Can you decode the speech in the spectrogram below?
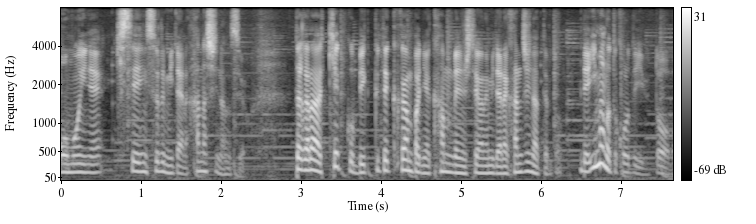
重いね規制にするみたいな話なんですよ。だから結構ビッグテックカンパニーは勘弁してよねみたいな感じになってるとで今のところで言うと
